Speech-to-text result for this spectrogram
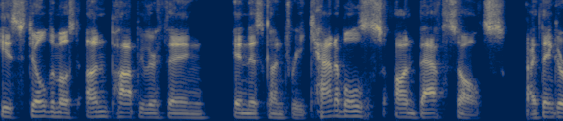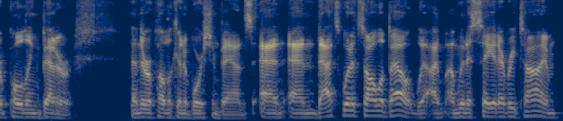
is still the most unpopular thing in this country. Cannibals on bath salts, I think, are polling better than the Republican abortion bans, and and that's what it's all about. I'm, I'm going to say it every time.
